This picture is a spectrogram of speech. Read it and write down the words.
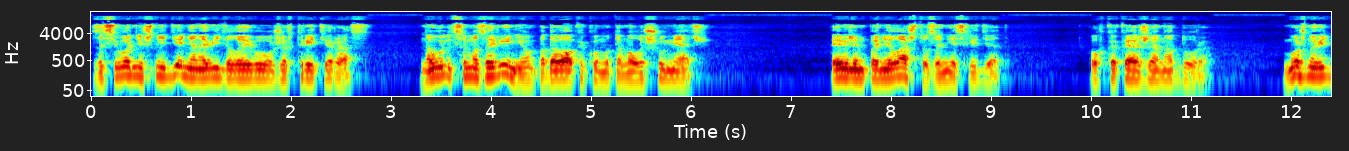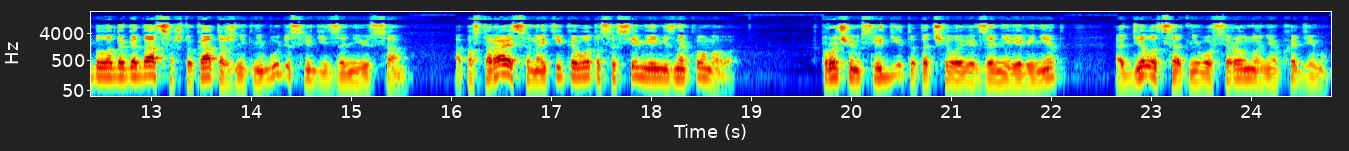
За сегодняшний день она видела его уже в третий раз. На улице Мазарини он подавал какому-то малышу мяч. Эвелин поняла, что за ней следят. Ох, какая же она дура. Можно ведь было догадаться, что каторжник не будет следить за нею сам, а постарается найти кого-то совсем ей незнакомого. Впрочем, следит этот человек за ней или нет, отделаться от него все равно необходимо.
